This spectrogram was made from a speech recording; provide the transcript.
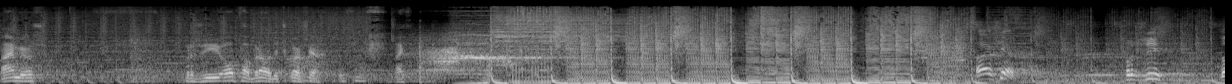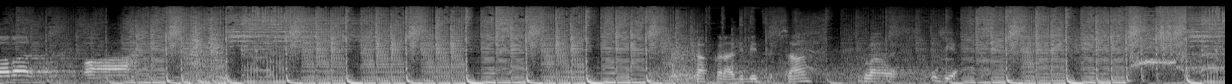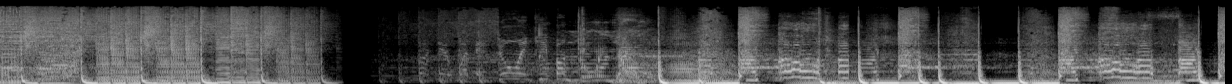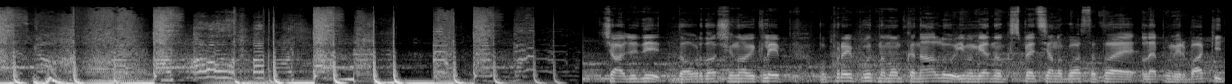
Ajmo još. Prži, opa, bravo, dečko, još jedan. Ajde. Ajde, još jedan. Prži, dobar. A. Kako radi biceps, a? Glave, ubija. Ćao ljudi, dobrodošli u novi klip. Po prvi put na mom kanalu imam jednog specijalnog gosta, to je Lepomir Bakić.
